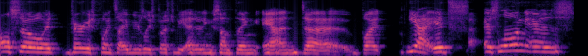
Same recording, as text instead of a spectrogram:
also at various points i'm usually supposed to be editing something and uh, but yeah it's as long as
